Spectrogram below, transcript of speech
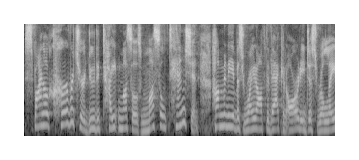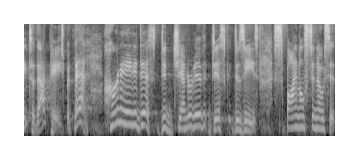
spinal curvature due to tight muscles, muscle tension. How many of us right off the bat can already just relate to that page? But then herniated disc, degenerative disc disease, spinal stenosis,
